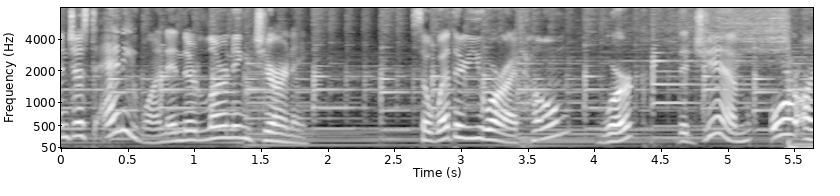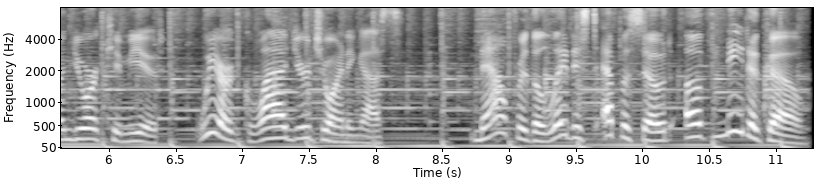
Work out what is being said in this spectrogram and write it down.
and just anyone in their learning journey. So whether you are at home, work, the gym, or on your commute, we are glad you're joining us. Now for the latest episode of NETA Go.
